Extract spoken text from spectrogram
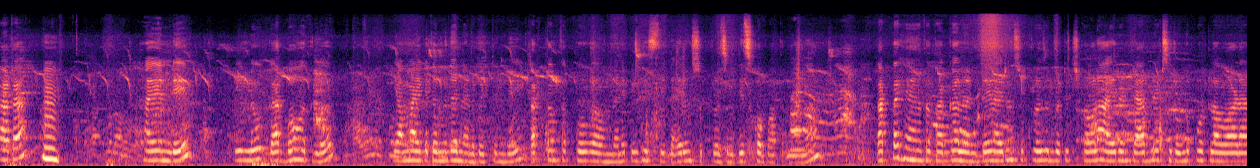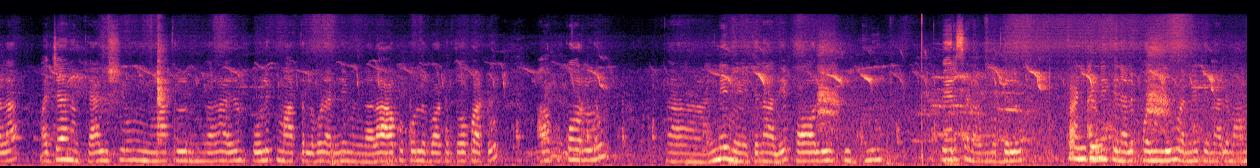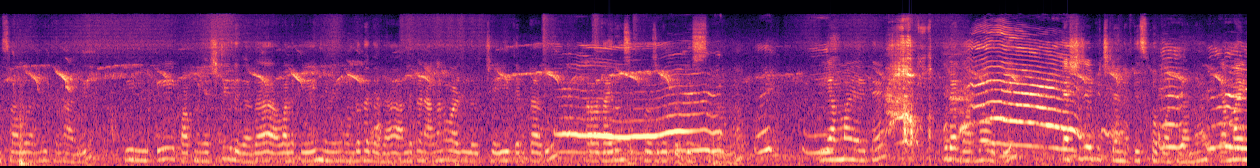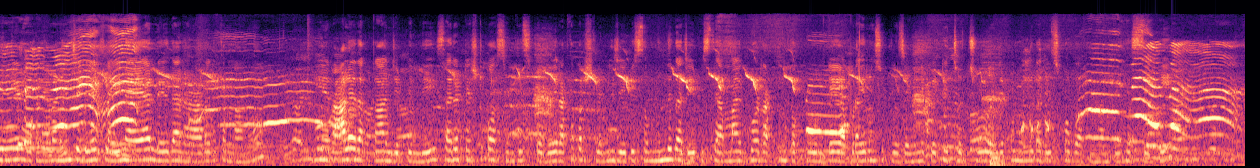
Tata? Hi అండి. వీళ్ళు గర్భవతులు. ఈ అమ్మాయికి తొమ్మిదో నెల పెట్టింది. రక్తం తక్కువగా ఉందని పీహెచ్సి ఐరన్ సుక్రోజులు తీసుకోబోతున్నాను. రక్తహీనత తగ్గాలంటే ఐరన్ సుక్రోజులు పెట్టించుకోవాలా? ఐరన్ ట్యాబ్లెట్స్ రెండు పూట్ల వాడాలా? మధ్యాహ్నం కాల్షియం మాత్రలు మింగాల? ఐరన్ పోలిక్ మాత్రలు కూడా అన్నీ మింగాల? ఆకుకూరల బాటిల్తో పాటు ఆకుకూరలు అన్నీ మేము తినాలి. పాలు గుడ్లు వేరుశనగ ముద్దలు అన్నీ తినాలి. పళ్ళు అన్నీ తినాలి మాంసాలు అన్నీ తినాలి. వీళ్ళకి పాపం ఎస్టీలు కదా. వాళ్ళకి ఏమి ఉండదు కదా. అందుకని అంగన్వాడీలు వచ్చి తింటారు. తర్వాత ఐరన్ సుక్రోజ్ కూడా పెట్టిస్తున్నాము ఈ అమ్మాయి అయితే ఇప్పుడే గర్భవతి. టెస్ట్ చేయించడానికి తీసుకోబోతున్నాను ఈ అమ్మాయిని ఒక నెల నుంచి డేట్లు అయినాయా లేదా అని అడుగుతున్నాను. "ఏ, రాలేదక్క అని చెప్పింది. సరే టెస్ట్ కోసం తీసుకోబోయి రక్త పరీక్షలు అన్నీ చేపిస్తాం. ముందుగా చేపిస్తే అమ్మాయికి కూడా రక్తం తక్కువ ఉంటే అప్పుడు ఐరన్ సుక్రోజ్ అన్ని పెట్టించవచ్చు అని చెప్పి ముందుగా తీసుకోబోతున్నాను పిహెచ్సికి.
